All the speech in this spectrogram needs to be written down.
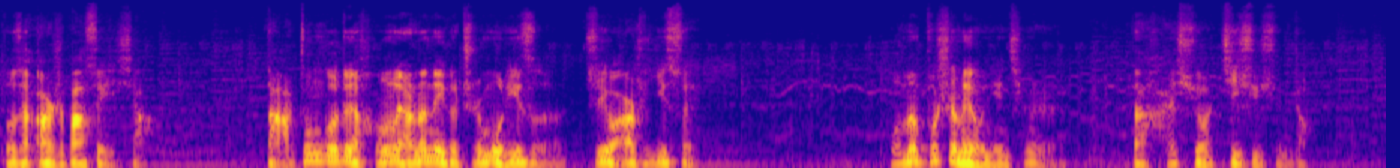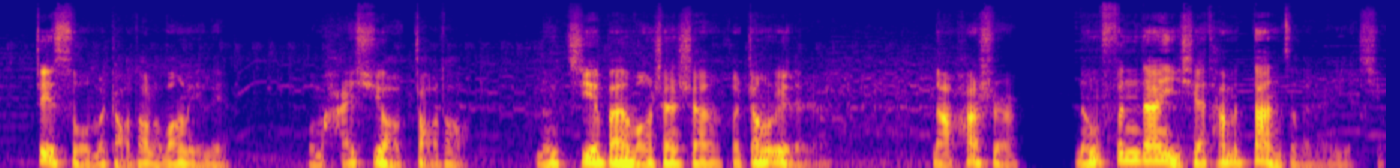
都在二十八岁以下。打中国队横梁的那个直木里子只有二十一岁。我们不是没有年轻人，但还需要继续寻找。这次我们找到了汪琳琳，我们还需要找到能接班王珊珊和张睿的人，哪怕是能分担一些他们担子的人也行。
